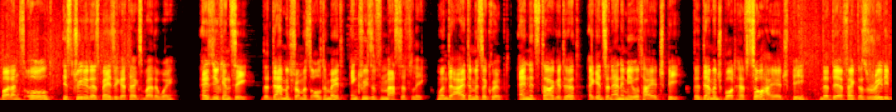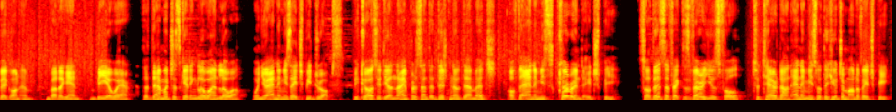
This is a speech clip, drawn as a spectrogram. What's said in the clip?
Badang's ult is treated as basic attacks by the way. As you can see, the damage from his ultimate increases massively when the item is equipped and it's targeted against an enemy with high HP. The damage bot have so high HP that the effect is really big on him. But again, be aware, the damage is getting lower and lower when your enemy's HP drops, because you deal 9% additional damage of the enemy's current HP. So this effect is very useful to tear down enemies with a huge amount of HP.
